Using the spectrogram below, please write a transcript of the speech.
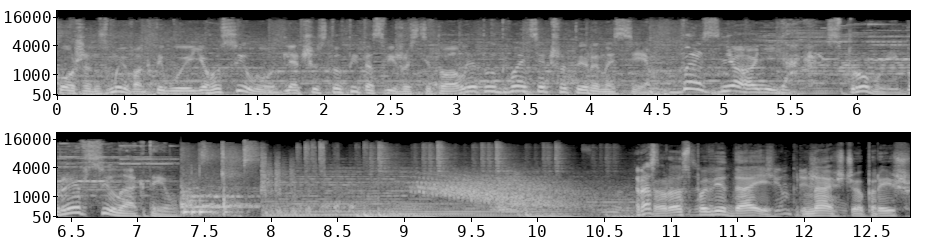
Кожен змив активує його силу для чистоти та свіжості туалету 24 на 7. Без нього ніяк. Спробуй брев Сила Актив. Розповідай, на що прийшов.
